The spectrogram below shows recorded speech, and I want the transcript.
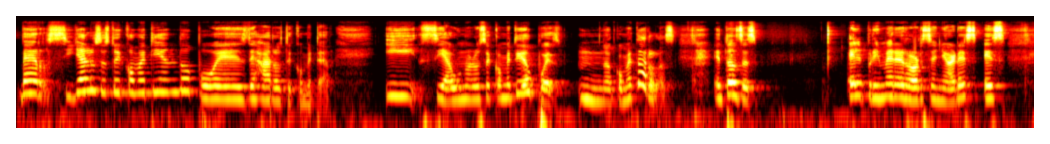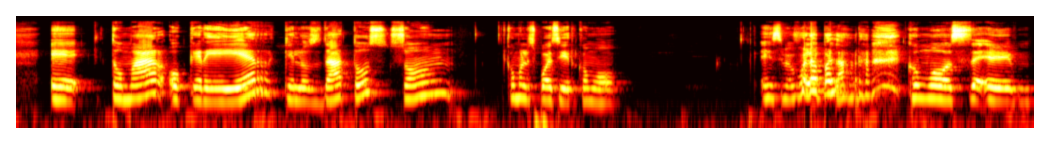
ver si ya los estoy cometiendo, pues dejarlos de cometer. Y si aún no los he cometido, pues no cometerlos. Entonces, el primer error, señores, es eh, tomar o creer que los datos son, ¿cómo les puedo decir? Como eh, se me fue la palabra, como eh,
